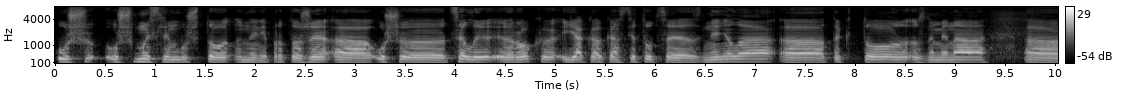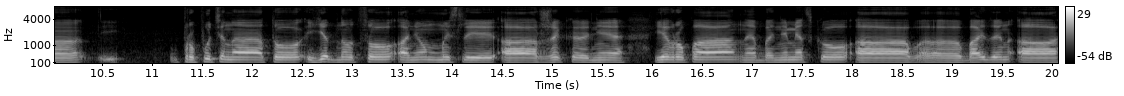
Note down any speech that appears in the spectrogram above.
Už, už myslím, už to není, protože uh, už celý rok, jak konstituce změnila, uh, tak to znamená pro Путіна то єдно, co о ньому мислі, а řekl не Європа, не Німецько, а Байден, а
